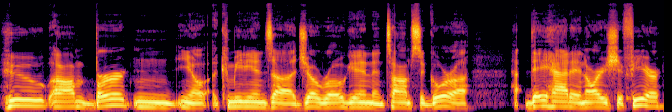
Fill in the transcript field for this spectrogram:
who um, Bert and you know comedians uh, Joe Rogan and Tom Segura, they had an Ari Shaffir.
